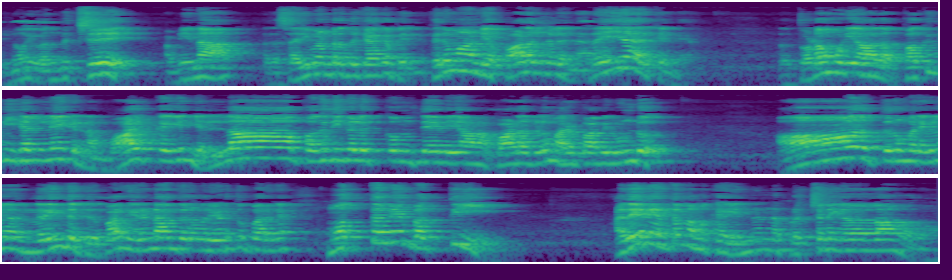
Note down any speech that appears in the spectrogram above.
நோய் வந்துச்சு அப்படின்னா அதை சரி பண்றதுக்காக பெ- பெருமானுடைய பாடல்கள் நிறைய இருக்குங்க. தொட முடியாத பகுதிகள்னே நம் வாழ்க்கையின் எல்லா பகுதிகளுக்கும் தேவையான பாடல்களும் அருப்பாவில் உண்டு. ஆறு திருமறைகளும் நிறைந்திருக்கு. பாருங்க இரண்டாம் திருமறை எடுத்து பாருங்க. மொத்தமே பக்தி. அதே நேரத்தில் நமக்கு என்னென்ன பிரச்சனைகள் எல்லாம் வரும்?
